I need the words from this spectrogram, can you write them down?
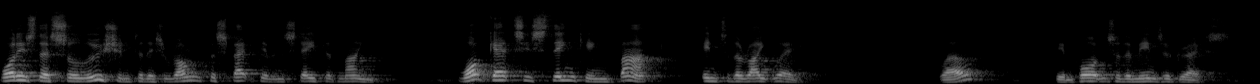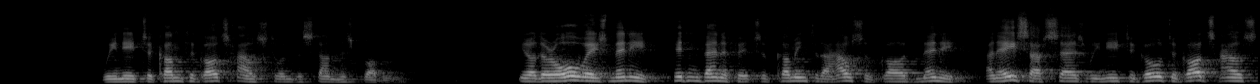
What is the solution to this wrong perspective and state of mind? What gets his thinking back into the right way? Well, the importance of the means of grace. We need to come to God's house to understand this problem. You know, there are always many hidden benefits of coming to the house of God, many. And Asaph says we need to go to God's house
